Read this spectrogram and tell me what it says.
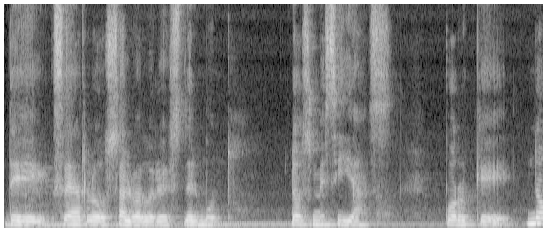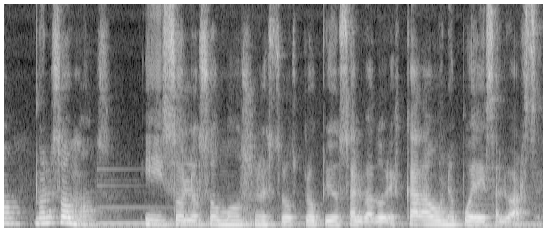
de ser los salvadores del mundo, los mesías, porque no, no lo somos y solo somos nuestros propios salvadores, cada uno puede salvarse,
